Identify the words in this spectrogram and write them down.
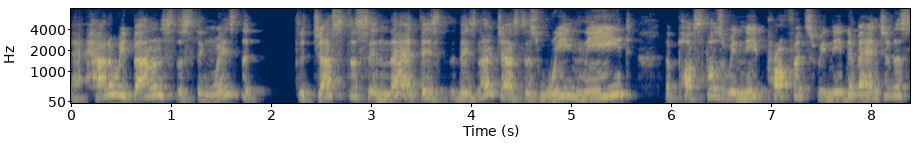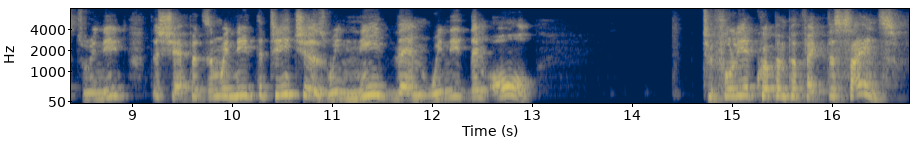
How do we balance this thing? Where's the the justice in that? There's there's no justice. We need apostles, we need prophets, we need evangelists, we need the shepherds, and we need the teachers. We need them. We need them all to fully equip and perfect the saints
